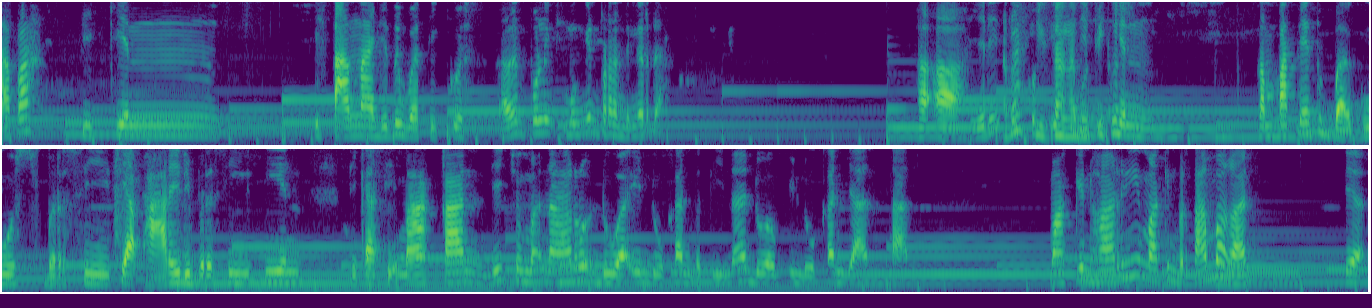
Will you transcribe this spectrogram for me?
apa bikin istana gitu buat tikus kalian mungkin pernah denger dah Ha -ha. jadi apa? tikus istana buat tikus tempatnya itu bagus bersih tiap hari dibersihin dikasih makan dia cuma naruh dua indukan betina dua indukan jantan makin hari makin bertambah kan? Ya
